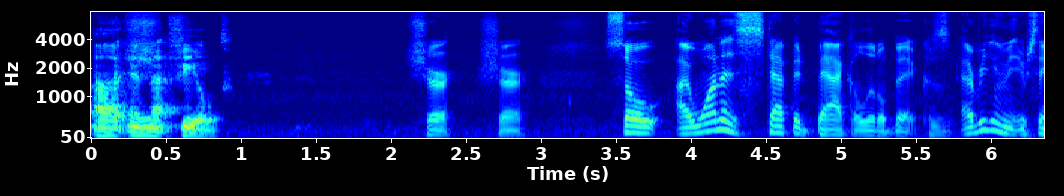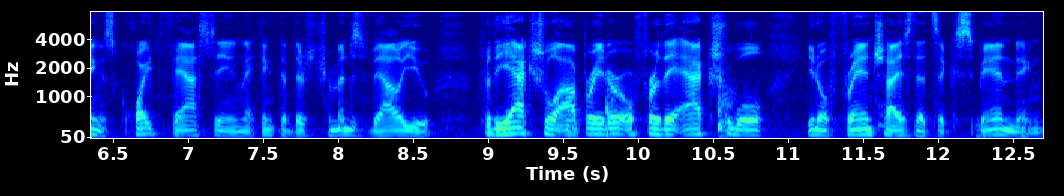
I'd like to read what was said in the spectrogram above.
uh, in that field. Sure, sure. So I want to step it back a little bit because everything that you're saying is quite fascinating. I think that there's tremendous value for the actual operator or for the actual you know franchise that's expanding.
